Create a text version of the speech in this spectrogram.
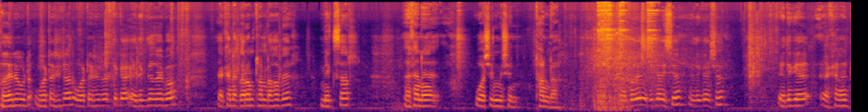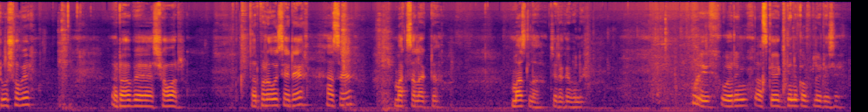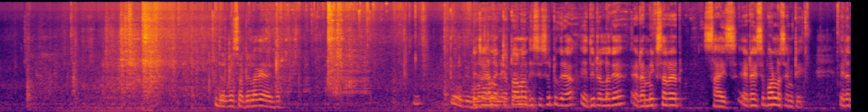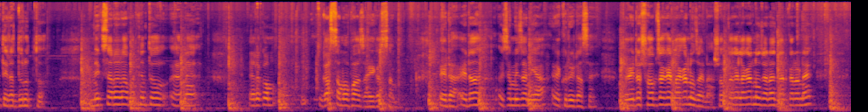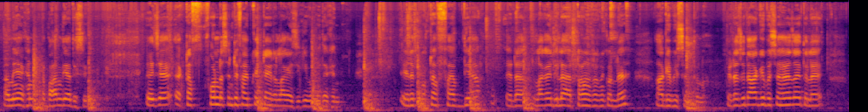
বাইরে ওয়াটার হিটার ওয়াটার হিটার থেকে এদিক দিয়ে যাইব। এখানে গরম ঠান্ডা হবে মিক্সার এখানে ওয়াশিং মেশিন ঠান্ডা। তারপরে এদিকে এসে এদিকে এসে এদিকে এখানে ডুশ হবে, এটা হবে শাওয়ার তারপরে ওই সাইডে আছে মাকসালা একটা মাজলা যেটাকে বলে। ওই ওয়ারিং আজকে একদিনে কমপ্লিট হয়েছে। ধরবে লাগাই করে, এই দুইটার লগে এটা মিক্সারের সাইজ এটা হচ্ছে পনেরো সেন্টি এটা দূরত্ব। মিক্সারের কিন্তু এখানে এরকম গাছামও পাওয়া যায় গাছাম। এটা এটা হচ্ছে মিজানিয়া একুরিট আছে। তো এটা সব জায়গায় লাগানো যায় না, সব জায়গায় লাগানো যায় না, যার কারণে আমি এখানে একটা বান দিয়ে দিছি। এই যে একটা পনেরো সেন্টি ফাইভ কেটটা এটা লাগাইছি কীভাবে দেখেন। এরকম একটা ফাইভ দিয়া এটা লাগাই দিলে আর টানাটানি করলে আগে পিছে হতো না। এটা যদি আগে পিছে হয়ে যায়, তাহলে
